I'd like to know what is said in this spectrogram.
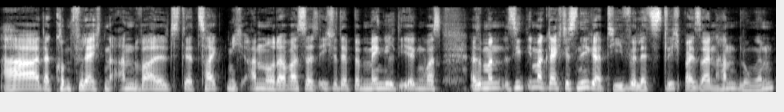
ah, da kommt vielleicht ein Anwalt, der zeigt mich an oder was weiß ich, der bemängelt irgendwas. Also man sieht immer gleich das Negative letztlich bei seinen Handlungen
